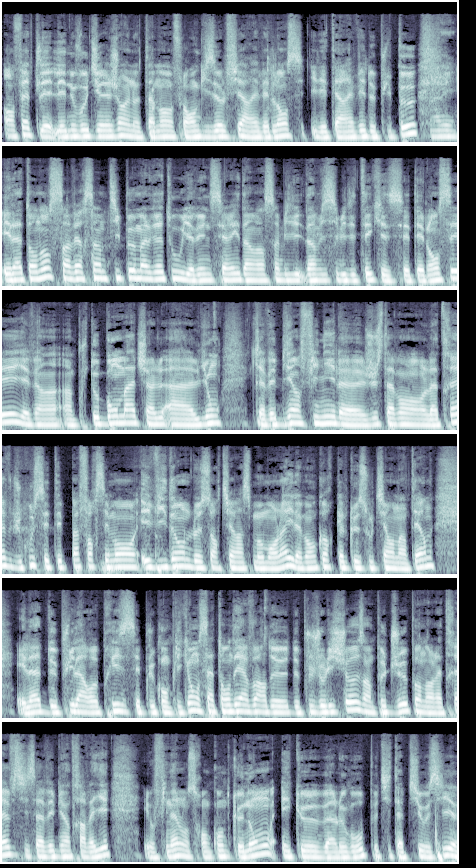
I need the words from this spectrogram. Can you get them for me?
en fait, les, les nouveaux dirigeants et notamment Florent Ghisolfi arrivé de Lens, il était arrivé depuis peu et la tendance s'inversait un petit peu malgré tout. Il y avait une série d'invisibilité qui s'était lancée. Il y avait un, un plutôt bon match à, à Lyon qui avait bien fini juste avant la trêve. Du coup, c'était pas forcément évident de le sortir à ce moment-là. Il avait encore quelques soutiens en interne. Et là, depuis la reprise, c'est plus compliqué. On s'attendait à voir de, de plus jolies choses, un peu de jeu pendant la trêve si ça avait bien travaillé. Et au final, on se rend compte que non et que bah, le groupe petit à petit aussi a-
